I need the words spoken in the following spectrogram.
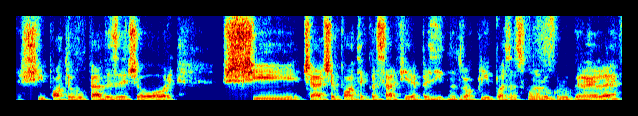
și poate o rupea de 10 ori și ceea ce poate că s-ar fi repezit într-o clipă să spună lucruri grele,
